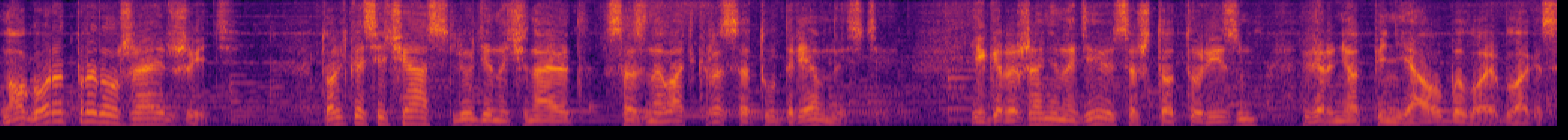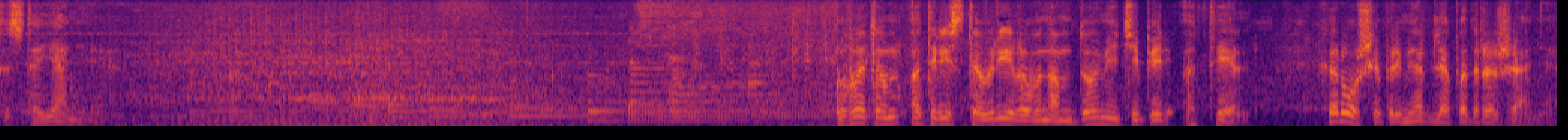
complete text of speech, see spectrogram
Но город продолжает жить. Только сейчас люди начинают сознавать красоту древности, и горожане надеются, что туризм вернет Пиньяо былое благосостояние. В этом отреставрированном доме теперь отель. Хороший пример для подражания.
